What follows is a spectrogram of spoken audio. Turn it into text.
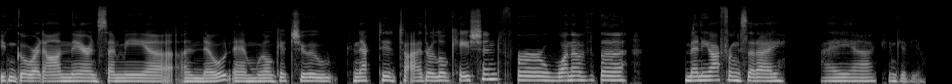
You can go right on there and send me a, a note, and we'll get you connected to either location for one of the many offerings that I, I uh, can give you.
